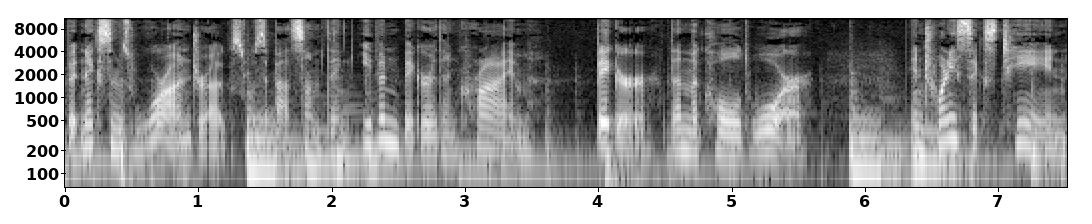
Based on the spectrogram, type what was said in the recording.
But Nixon's war on drugs was about something even bigger than crime, bigger than the Cold War. In 2016,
